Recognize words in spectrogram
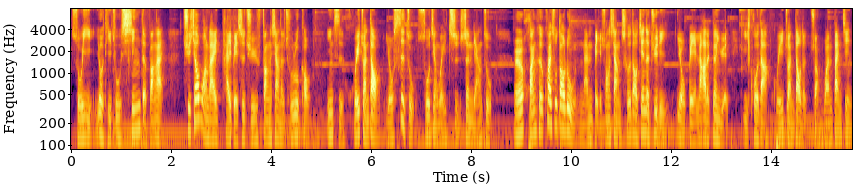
所以又提出新的方案，取消往来台北市区方向的出入口，因此回转道由四组缩减为只剩两组，而环河快速道路南北双向车道间的距离又被拉得更远，以扩大回转道的转弯半径。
